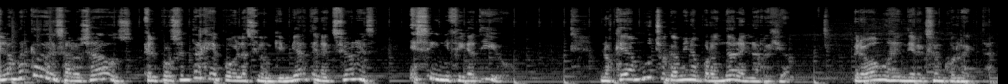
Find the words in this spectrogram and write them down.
En los mercados desarrollados, el porcentaje de población que invierte en acciones es significativo. Nos queda mucho camino por andar en la región, pero vamos en dirección correcta.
